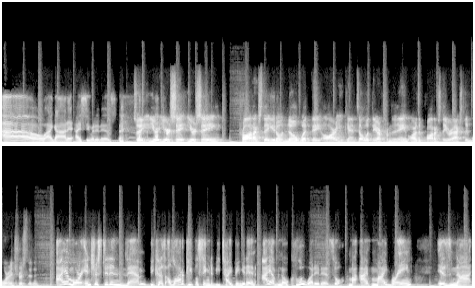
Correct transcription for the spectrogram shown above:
Oh, I got it. I see what it is. So you're you're saying you're saying products that you don't know what they are, you can't tell what they are from the name, are the products that you're actually more interested in. I am more interested in them because a lot of people seem to be typing it in. I have no clue what it is. So my I, my brain is not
